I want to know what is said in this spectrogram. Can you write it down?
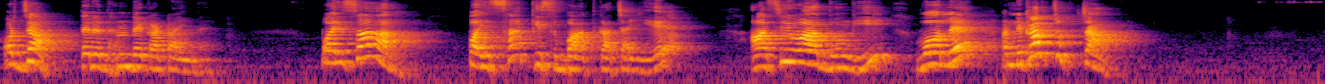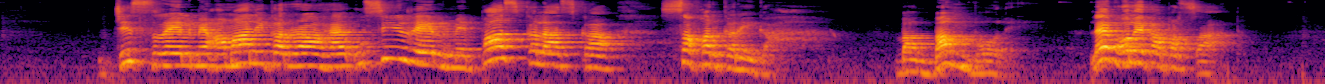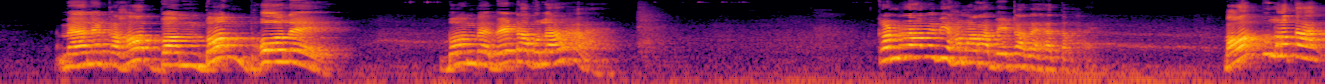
और जा, तेरे धंधे का टाइम है। पैसा? पैसा किस बात का चाहिए? आशीर्वाद दूँगी, वो ले और निकल चुपचाप। जिस रेल में अमाली कर रहा है, उसी रेल में पास क्लास का सफ़र करेगा। बम बम भोले, ले भोले का प्रसाद। मैंने कहा, बम बम भोले, बॉम्बे बेटा बुला रहा है। कंडरा में भी हमारा बेटा रहता है। बहुत बुलाता है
